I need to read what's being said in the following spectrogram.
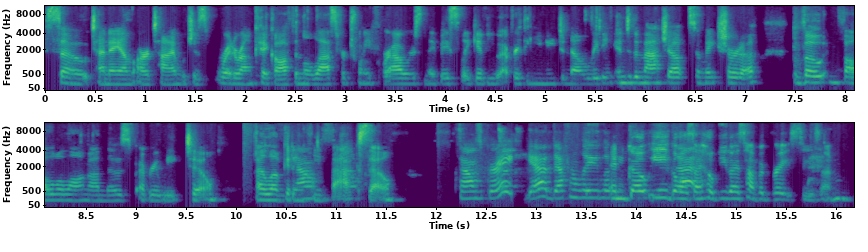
So 10 a.m. our time, which is right around kickoff, and they'll last for 24 hours. And they basically give you everything you need to know leading into the matchup. So make sure to vote and follow along on those every week too. I love getting sounds, feedback. So sounds great. Yeah, definitely. And go Eagles. I hope you guys have a great season.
